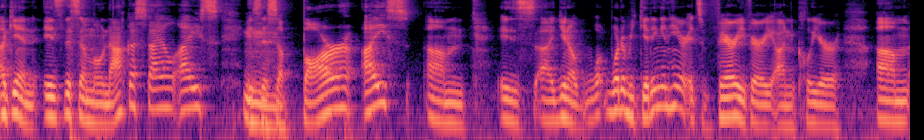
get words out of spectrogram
Again, is this a Monaca style ice? Is this a bar ice? Um, is uh, you know what what are we getting in here? It's very very unclear. Um,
